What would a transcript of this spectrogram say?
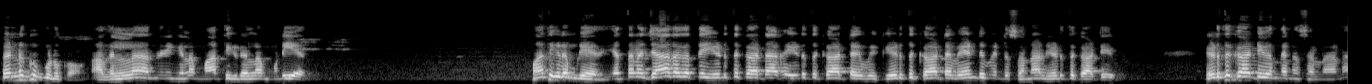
பெண்ணுக்கும் கொடுக்கும். அதெல்லாம் வந்து நீங்க எல்லாம் மாத்திக்கிடலாம் முடியாது. மாத்திக்கிட முடியாது. எத்தனை ஜாதகத்தை எடுத்துக்காட்டாக எடுத்துக்காட்ட எடுத்துக்காட்ட வேண்டும் என்று சொன்னால் எடுத்துக்காட்டி எடுத்துக்காட்டி வந்து என்ன சொன்னான்னா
